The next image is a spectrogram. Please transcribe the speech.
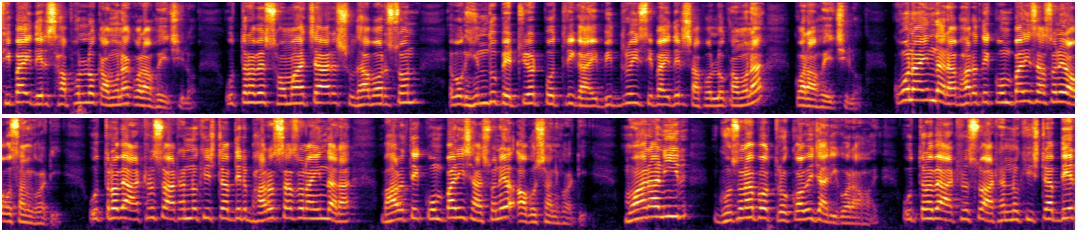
সিপাহীদের সাফল্য কামনা করা হয়েছিল। উত্তর হবে সমাচার, সুধাবর্ষণ এবং হিন্দু পেট্রিয়ট পত্রিকায় বিদ্রোহী সিপাহীদের সাফল্য কামনা করা হয়েছিল। কোন আইন দ্বারা ভারতে কোম্পানি শাসনের অবসান ঘটে? উত্তর হবে আঠারোশো আটান্ন খ্রিস্টাব্দের ভারত শাসন আইন দ্বারা ভারতে কোম্পানি শাসনের অবসান ঘটে। মহারানীর ঘোষণাপত্র কবে জারি করা হয়? উত্তর হবে আঠারোশো আটান্ন খ্রিস্টাব্দের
